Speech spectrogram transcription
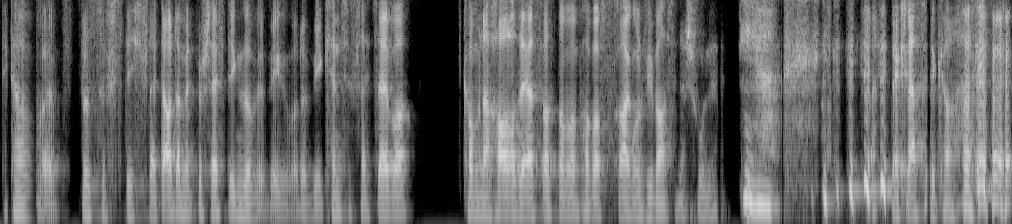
Ich glaube, wirst du dich vielleicht auch damit beschäftigen, so, oder wir kennen sie vielleicht selber. Ich komme nach Hause, erst was Mama und Papa fragen und wie war es in der Schule? Ja. Der Klassiker.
